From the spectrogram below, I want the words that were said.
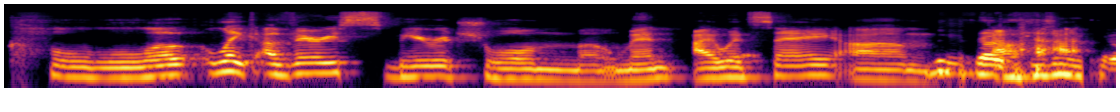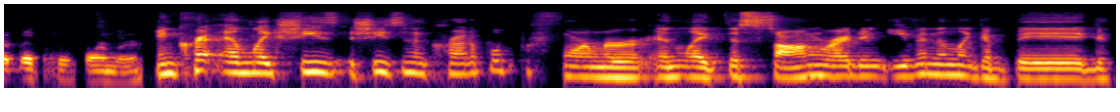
clo- like a very spiritual moment, I would say. Um, she's, incredible, she's an uh, incredible performer. Incre- and like she's she's an incredible performer and like the songwriting even in like a big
